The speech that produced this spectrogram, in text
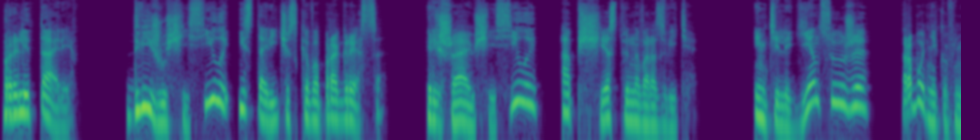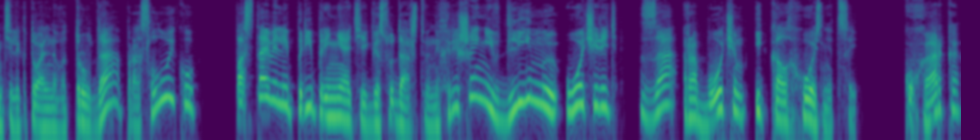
пролетариев, движущей силы исторического прогресса, решающей силы общественного развития. Интеллигенцию же, работников интеллектуального труда, прослойку, поставили при принятии государственных решений в длинную очередь за рабочим и колхозницей, кухарка,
